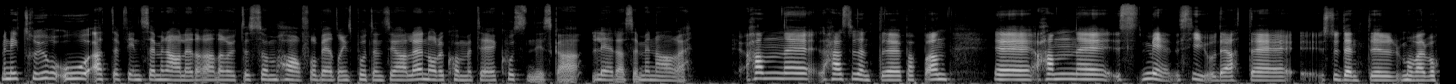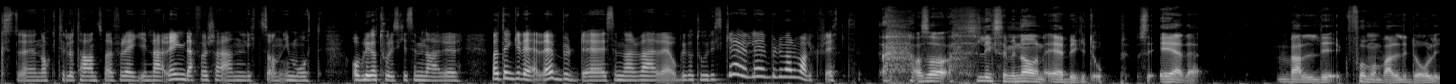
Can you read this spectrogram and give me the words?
Men jeg tror òg at det finnes seminarledere der ute som har forbedringspotensial når det kommer til hvordan de skal lede seminaret. Han eh, her studentpappaen Eh, han eh, sier jo det at studenter må være voksne nok til å ta ansvar for egen læring. Derfor er han litt sånn imot obligatoriske seminarer. Hva tenker dere? Burde seminarer være obligatoriske, eller burde det være valgfritt? Altså, slik seminarene er bygget opp, så er det veldig Får man veldig dårlig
